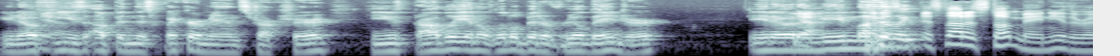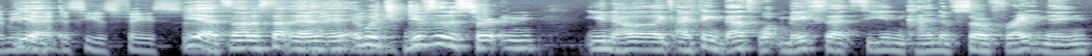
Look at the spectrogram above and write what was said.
You know, if Yeah. he's up in this Wicker Man structure, he's probably in a little bit of real danger. You know what I mean? Like, it's not a stuntman either. I mean, Yeah. they had to see his face. so- yeah, it's not a stunt, and, and- which gives it a certain, you know, like I think that's what makes that scene kind of so frightening.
